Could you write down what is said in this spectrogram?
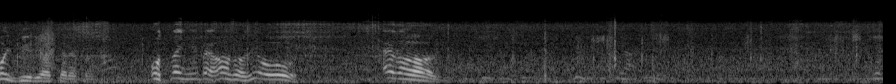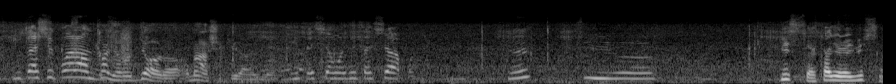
Hogy bírja a terepet? Ott menjél be, az az, jó! Ez az! Mutassuk valamit. Kanyarodj arra, a másik irányba. Mutassam, hogy mutassa apa. Hm? Vissza, kanyarodj vissza.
